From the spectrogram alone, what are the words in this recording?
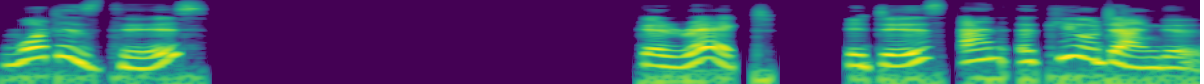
What is this? Correct. It is an acute angle.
